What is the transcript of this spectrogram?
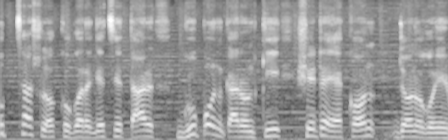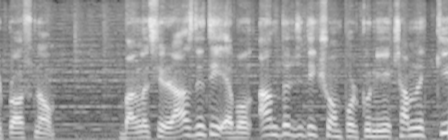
উচ্ছ্বাস লক্ষ্য করা গেছে, তার গোপন কারণ কি সেটা এখন জনগণের প্রশ্ন। বাংলাদেশের রাজনীতি এবং আন্তর্জাতিক সম্পর্ক নিয়ে সামনে কি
